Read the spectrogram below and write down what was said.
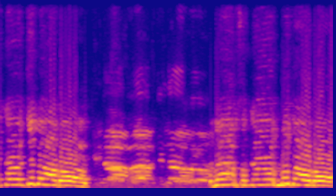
ਏਕਾ ਜਿੰਦਾਬਾਦ। ਪੰਜਾਬ ਸਰਕਾਰ ਮੁਰਦਾਬਾਦ।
